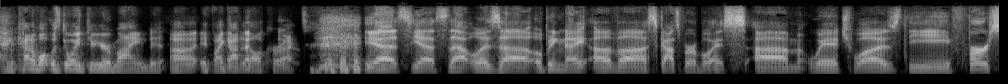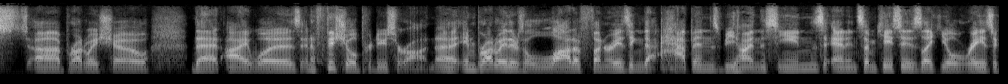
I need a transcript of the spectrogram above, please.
and kind of what was going through your mind, uh, if I got it all correct? yes, yes, that was uh, opening night of uh, Scottsboro Boys, um, which was the first uh, Broadway show that I was an official producer on. Uh, in Broadway, there's a lot of fundraising that happens behind the scenes, and in some cases, like you'll raise a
